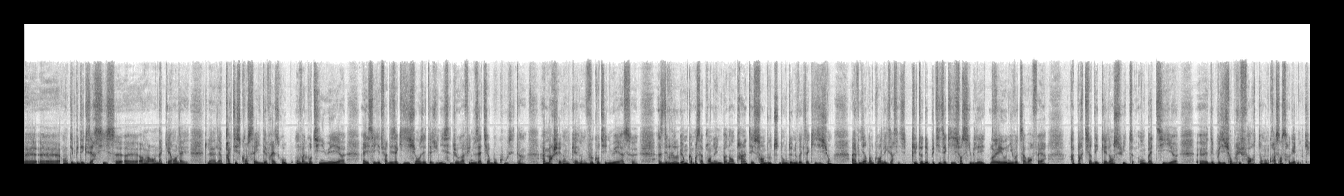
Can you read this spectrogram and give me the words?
euh, euh, en début d'exercice euh, en, en, acquérant la, la, la practice conseil d'Everest Group. On va mhm. continuer à, à, essayer de faire des acquisitions aux États-Unis. Cette géographie nous attire beaucoup. C'est un, un, marché dans lequel on veut continuer à se, à se développer. Mhm. On commence à prendre une bonne empreinte et sans doute donc de nouvelles acquisitions à venir dans le cours de l'exercice. Plutôt des petites acquisitions ciblées, très haut niveau de savoir-faire, à partir desquelles ensuite on bâtit des positions plus fortes en croissance organique.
